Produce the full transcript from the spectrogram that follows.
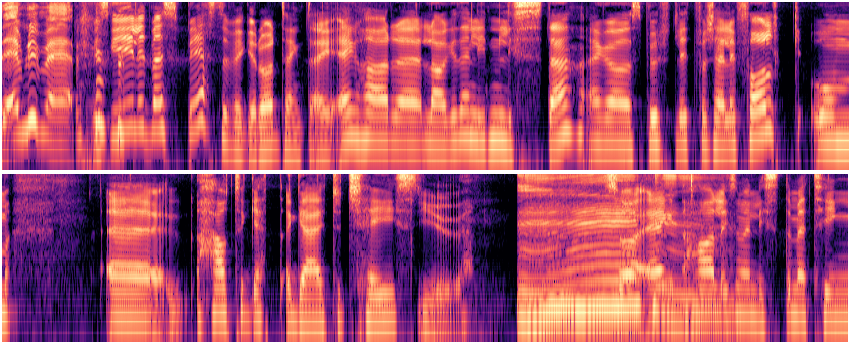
det blir mer. Vi skal gi litt mer spesifikke råd, tenkte jeg. Jeg har eh, laget en liten liste. Jeg har spurt litt forskjellige folk om eh, how to get a guy to chase you. Mm. Så jeg har liksom en liste med ting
